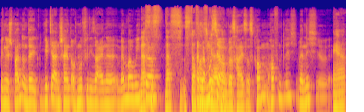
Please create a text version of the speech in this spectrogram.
bin gespannt und der geht ja anscheinend auch nur für diese eine Member Week Das da. ist, das ist das, also was da muss ja irgendwas Heißes kommen, hoffentlich. Wenn nicht, äh, Ja,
